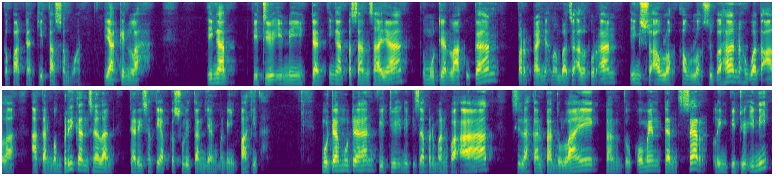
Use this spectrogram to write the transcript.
kepada kita semua. Yakinlah. Ingat video ini dan ingat pesan saya, kemudian lakukan, perbanyak membaca Al-Quran, insya Allah Allah subhanahu wa ta'ala akan memberikan jalan dari setiap kesulitan yang menimpa kita. Mudah-mudahan video ini bisa bermanfaat. Silahkan bantu like, bantu komen, dan share link video ini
